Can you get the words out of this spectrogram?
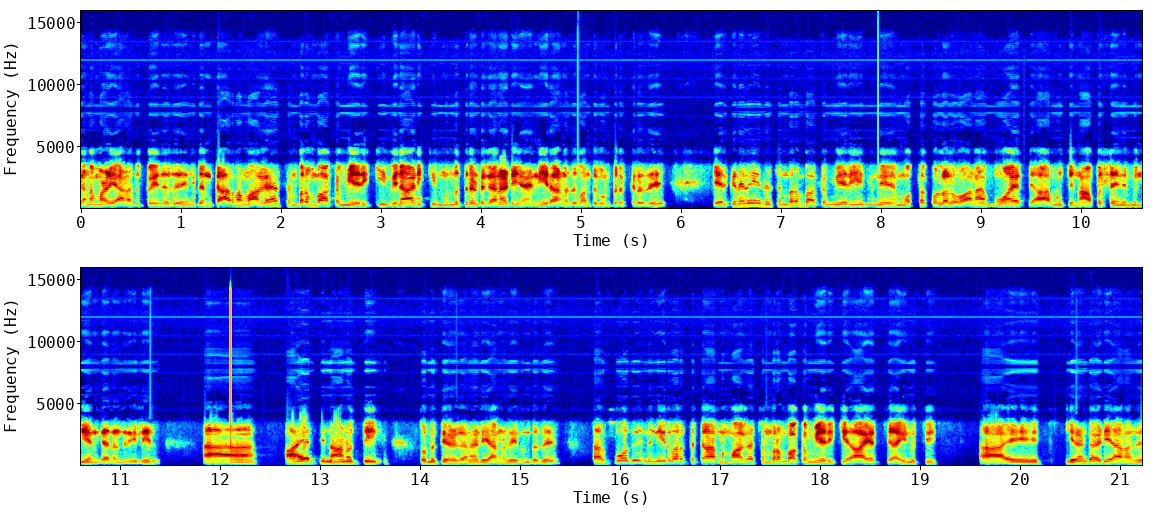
கனமழையானது பெய்தது. இதன் காரணமாக செம்பரம்பாக்கம் ஏரிக்கு வினாடிக்கு முன்னூத்தி ரெண்டு கன அடி நீரானது வந்து கொண்டிருக்கிறது. ஏற்கனவே இந்த செம்பரம்பாக்கம் ஏரியின் மொத்த கொள்ளளவான மூவாயிரத்தி அறுநூத்தி நாற்பத்தி ஐந்து மில்லியன் கன நீரில் ஆஹ், ஆயிரத்தி நானூத்தி தொண்ணூத்தி ஏழு கனஅடியானது இருந்தது. தற்போது இந்த நீர்வரத்து காரணமாக செம்பரம்பாக்கம் ஏரிக்கு ஆயிரத்தி ஐநூத்தி இரண்டு அடியானது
